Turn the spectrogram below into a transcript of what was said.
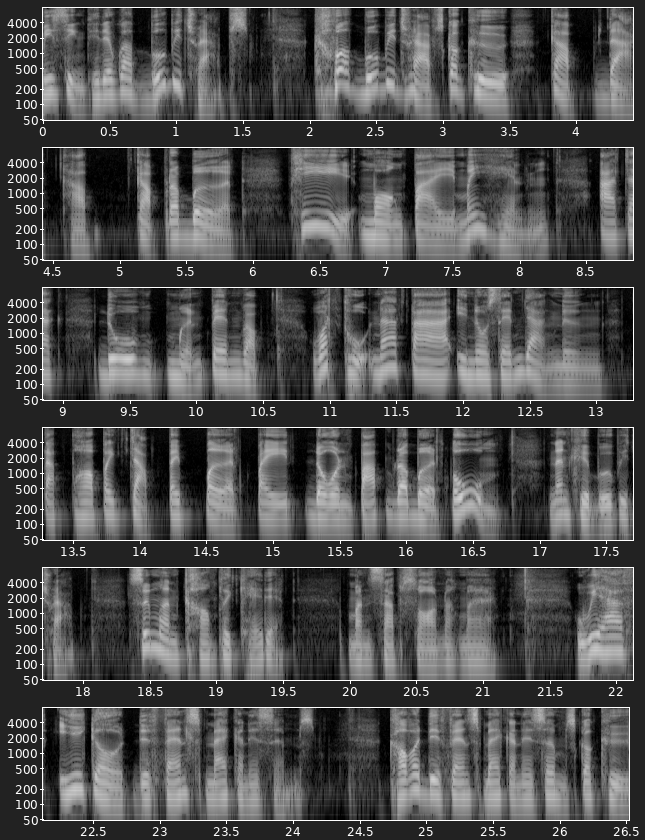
มีสิ่งที่เรียกว่า booby traps คำว่า booby traps ก็คือกับดักครับ กับระเบิดที่มองไปไม่เห็น อาจจะดูเหมือนเป็นแบบวัตถุหน้าตาอินโนเซนต์อย่างหนึ่ง แต่พอไปจับไปเปิดไปโดนปั๊บระเบิดตุ้ม นั่นคือ booby trap ซึ่งมัน complicated มันซับซ้อนมากๆ we have ego defense mechanisms คาว่า defense mechanisms ก็คือ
